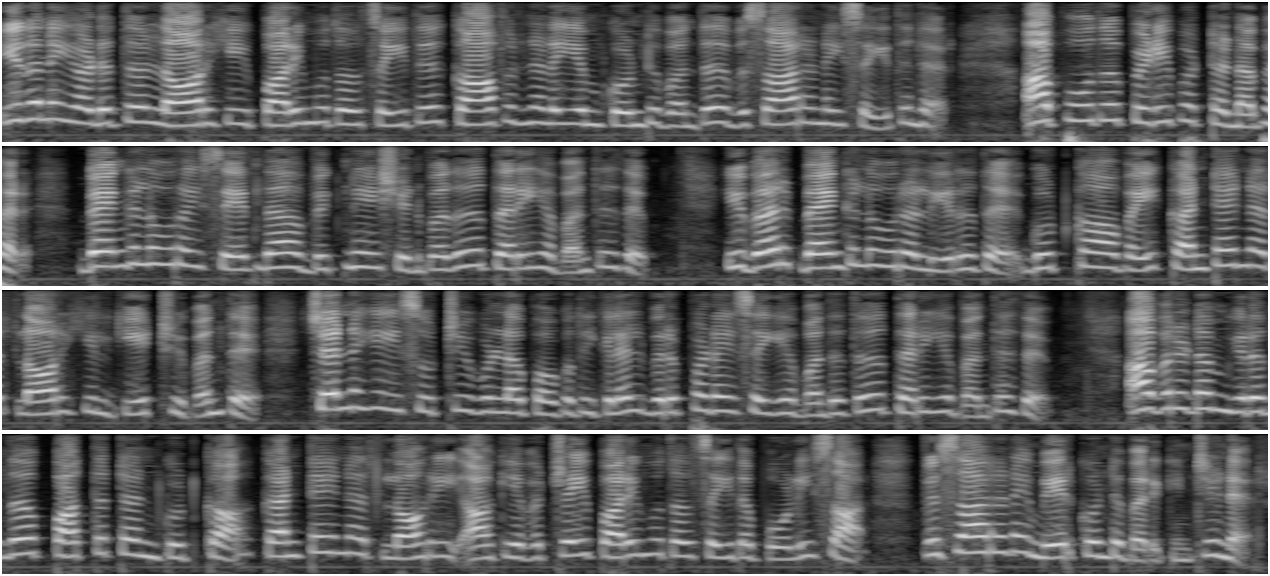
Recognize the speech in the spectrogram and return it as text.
இதனையடுத்து லாரியை பறிமுதல் செய்து காவல் நிலையம் கொண்டு வந்து விசாரணை செய்தனர். அப்போது பிடிபட்ட நபர் பெங்களூரை சேர்ந்த விக்னேஷ் என்பது தெரியவந்தது. இவர் பெங்களூரில் இருந்து குட்காவை கண்டெய்னர் லாரியில் ஏற்றி வந்து சென்னையை சுற்றியுள்ள பகுதிகளில் விற்பனை செய்ய வந்தது தெரியவந்தது அவரிடம் இருந்து பத்து டன் குட்கா கண்டெய்னர் லாரி ஆகியவற்றை பறிமுதல் செய்த போலீசார் விசாரணை மேற்கொண்டு வருகின்றனர்.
